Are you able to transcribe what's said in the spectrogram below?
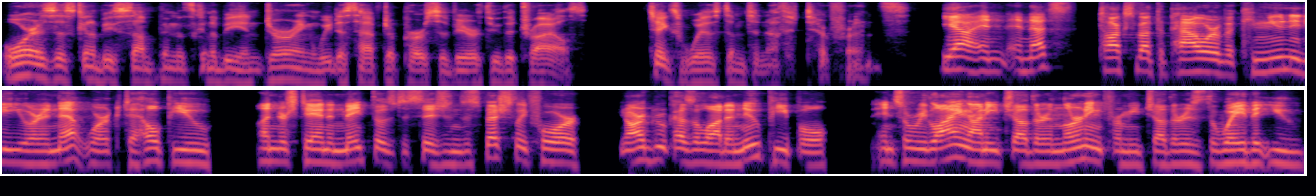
Or is this going to be something that's going to be enduring? We just have to persevere through the trials. It takes wisdom to know the difference. Yeah, and and that's talks about the power of a community or a network to help you understand and make those decisions, especially for you know, our group has a lot of new people. And so relying on each other and learning from each other is the way that you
